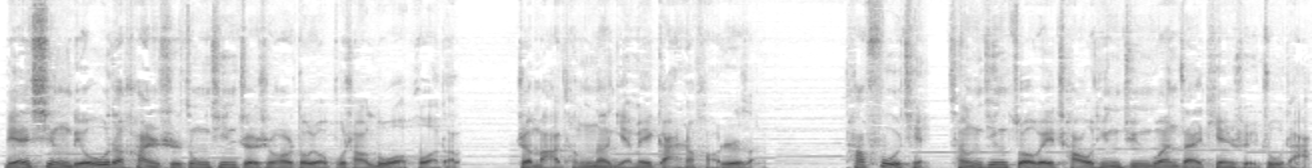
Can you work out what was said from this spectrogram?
连姓刘的汉室宗亲这时候都有不少落魄的了。这马腾呢也没赶上好日子，他父亲曾经作为朝廷军官在天水驻扎，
